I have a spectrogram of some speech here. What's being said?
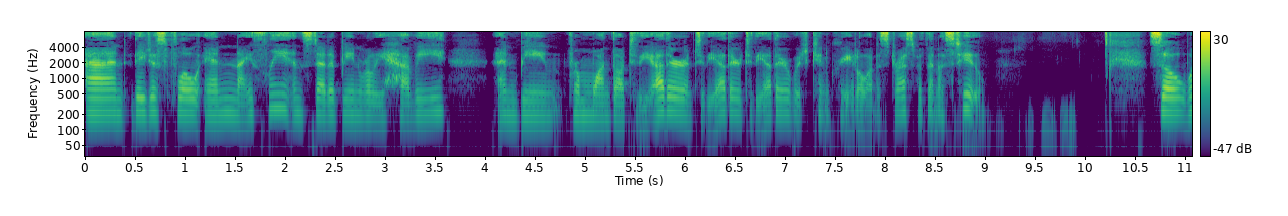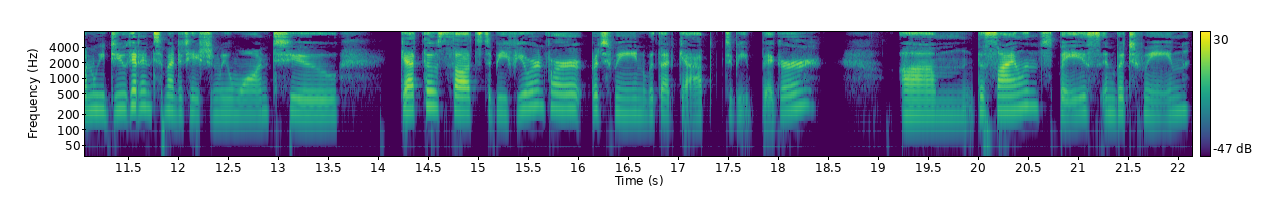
and they just flow in nicely instead of being really heavy and being from one thought to the other and to the other to the other, which can create a lot of stress within us too. So, when we do get into meditation, we want to get those thoughts to be fewer and far between, with that gap to be bigger. Um, the silent space in between,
